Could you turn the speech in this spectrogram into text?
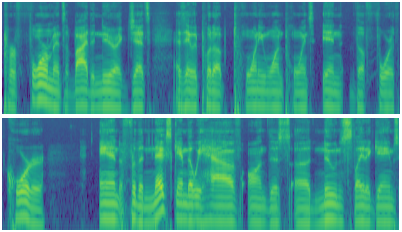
performance by the New York Jets as they would put up 21 points in the fourth quarter. And for the next game that we have on this uh, noon slate of games,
